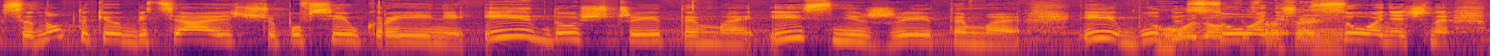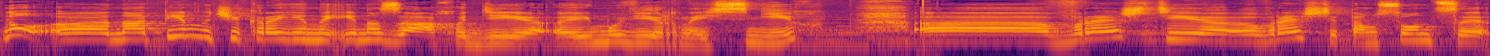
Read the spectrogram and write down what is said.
синоптики обіцяють, що по всій Україні і дощитиме, і сніжитиме, і буде соня, сонячне. Ну на півночі країни і на заході ймовірний сніг. Врешті, врешті там сонце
